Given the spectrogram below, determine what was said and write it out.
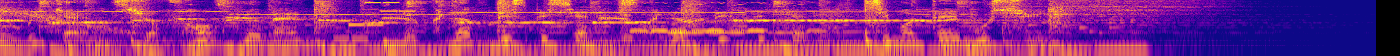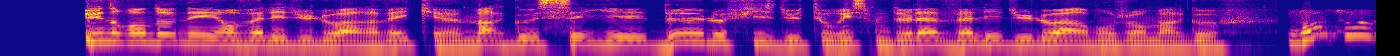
Le week-end sur France Bleu Maine, le club des spécialistes. Le club des spécialistes. Timothée Moussu. Une randonnée en Vallée du Loir avec euh, Margot Seyé de l'Office du tourisme de la Vallée du Loir. Bonjour Margot. Bonjour.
